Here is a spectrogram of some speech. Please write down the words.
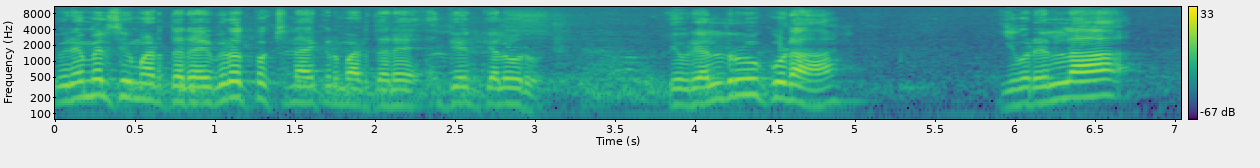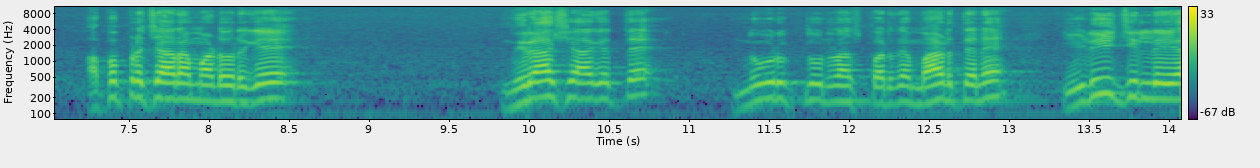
ಇವ್ರು ಎಂ ಎಲ್ ಸಿ ಮಾಡ್ತಾರೆ, ವಿರೋಧ ಪಕ್ಷ ನಾಯಕರು ಮಾಡ್ತಾರೆ ಅಂತ ಏನು ಕೆಲವರು. ಇವರೆಲ್ಲರೂ ಕೂಡ ಇವರೆಲ್ಲ ಅಪಪ್ರಚಾರ ಮಾಡೋರಿಗೆ ನಿರಾಶೆ ಆಗುತ್ತೆ. ನೂರಕ್ಕೆ ನೂರು ನಾನು ಸ್ಪರ್ಧೆ ಮಾಡ್ತೇನೆ. ಇಡೀ ಜಿಲ್ಲೆಯ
